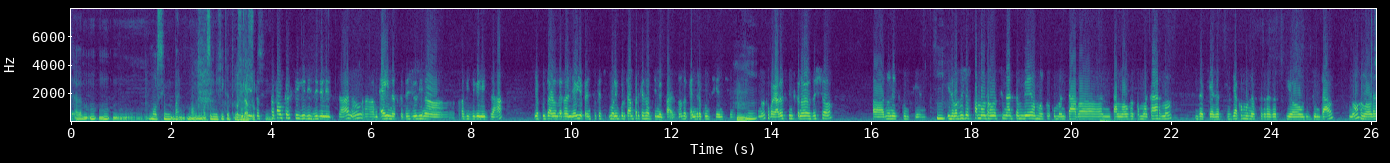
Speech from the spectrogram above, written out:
eh, molt, bueno, molt, molt significatiu. Sí, tot, tot el que sigui visibilitzar, no? Eines que t'ajudin a, a visibilitzar i a posar-ho de relleu, jo penso que és molt important perquè és el primer pas, no? de prendre consciència. Mm. No? Que a vegades fins que no veus això uh, no n'ets conscient. Mm. I llavors això està molt relacionat també amb el que comentava tant l'Olga com la Carme, de que després hi ha com una segregació horitzontal no? a l'hora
